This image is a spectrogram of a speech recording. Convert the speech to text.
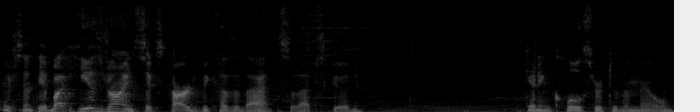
There's Cynthia. But he is drawing six cards because of that, so that's good. Getting closer to the mill.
